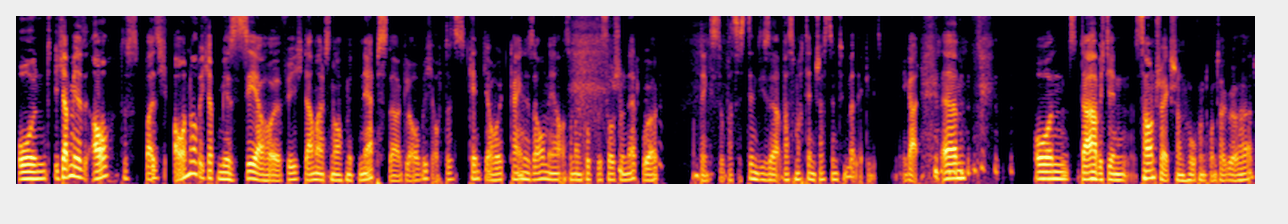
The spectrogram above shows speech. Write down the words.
Und ich habe mir auch, das weiß ich auch noch, ich habe mir sehr häufig, damals noch mit Napster, glaube ich, auch das kennt ja heute keine Sau mehr, außer man guckt das Social Network und denkst so, was ist denn dieser, was macht denn Justin Timberlake in diesem Film? Egal. ähm, und da habe ich den Soundtrack schon hoch und runter gehört.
